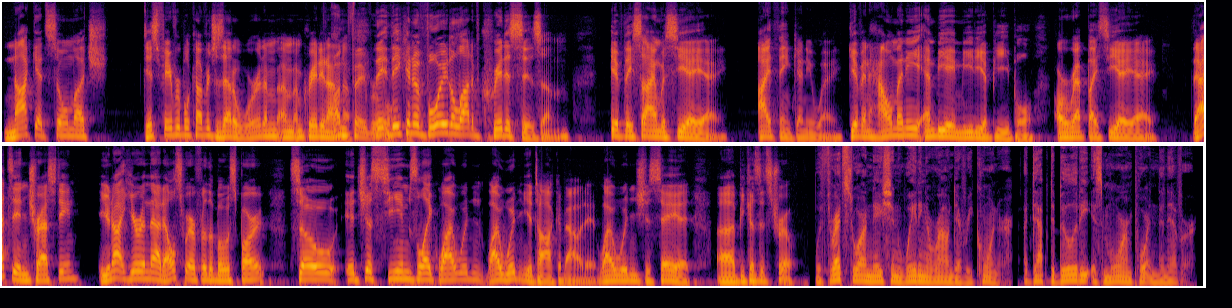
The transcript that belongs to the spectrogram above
not get so much disfavorable coverage is that a word I'm I'm, I'm creating? I don't Unfavorable. Know. They, they can avoid a lot of criticism if they sign with CAA. I think anyway, given how many NBA media people are rep by CAA, that's interesting. You're not hearing that elsewhere for the most part. So it just seems like why wouldn't why wouldn't you talk about it? Why wouldn't you say it? Uh, because it's true. With threats to our nation waiting around every corner, adaptability is more important than ever.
